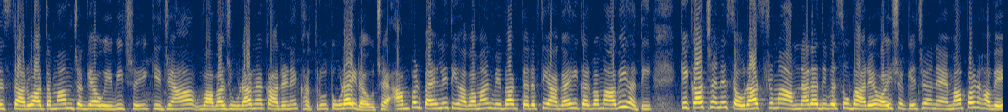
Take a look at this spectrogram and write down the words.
વિસ્તારો, આ તમામ જગ્યાઓ એવી છે કે જ્યાં વાવાઝોડાના કારણે ખતરો તોડાઈ રહ્યો છે. આમ પણ પહેલેથી હવામાન વિભાગ તરફથી આગાહી કરવામાં આવી હતી કે કચ્છ અને સૌરાષ્ટ્રમાં આવનારા દિવસો ભારે હોઈ શકે છે અને એમાં પણ હવે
